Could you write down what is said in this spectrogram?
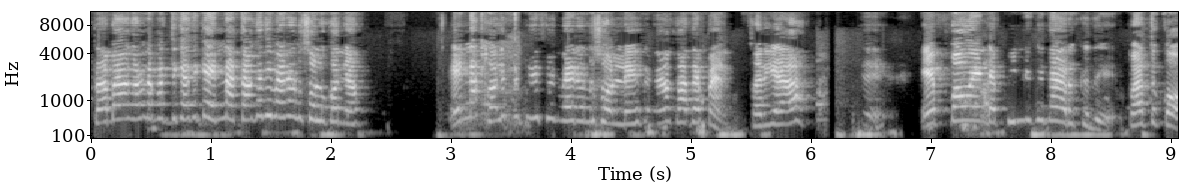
பிரபாகரனை பத்தி கதைக்க என்ன தகுதி வேணும்னு சொல்லு கொஞ்சம். என்ன குவாலிபிகேஷன் வேணும்னு சொல்லு. நான் கதைப்பேன். சரியா? எப்பவும் என் பின்னுக்கு தான் இருக்குது. பாத்துக்கோ.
